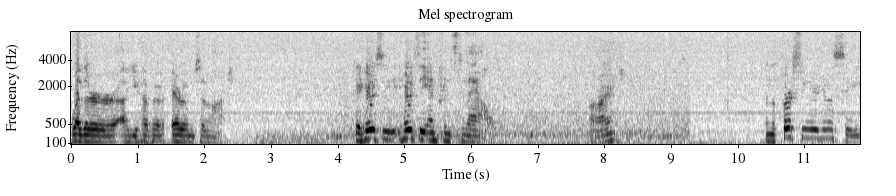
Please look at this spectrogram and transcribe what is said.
whether uh, you have uh, heirlooms or not Okay, here's the here's the entrance now. All right. And the first thing you're gonna see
